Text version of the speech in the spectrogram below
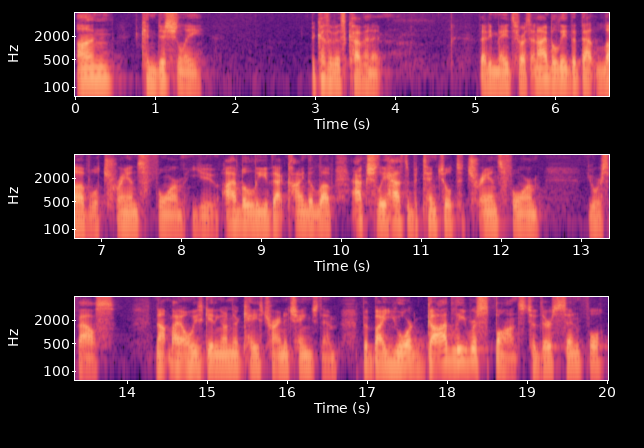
unconditionally because of His covenant that he made for us. And I believe that that love will transform you. I believe that kind of love actually has the potential to transform your spouse. Not by always getting on their case trying to change them, but by your godly response to their sinful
